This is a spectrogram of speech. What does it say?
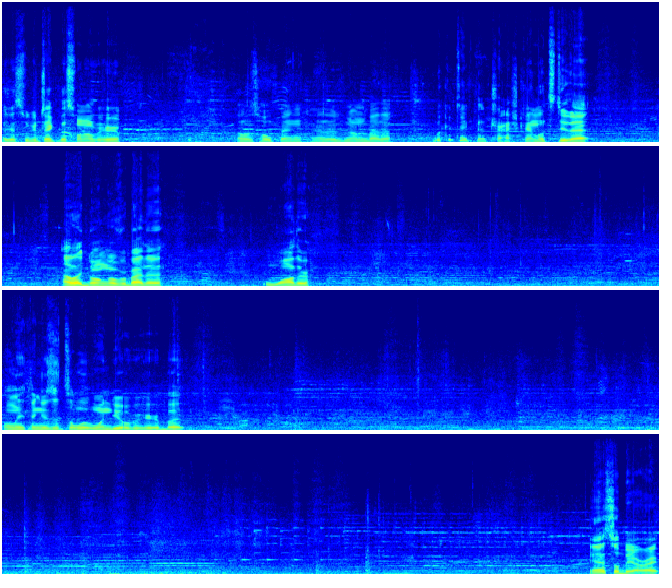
I guess we could take this one over here. I was hoping uh, there's none by the. We could take that trash can. Let's do that. I like going over by the water. Only thing is, it's a little windy over here, but. Yeah, this will be all right.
